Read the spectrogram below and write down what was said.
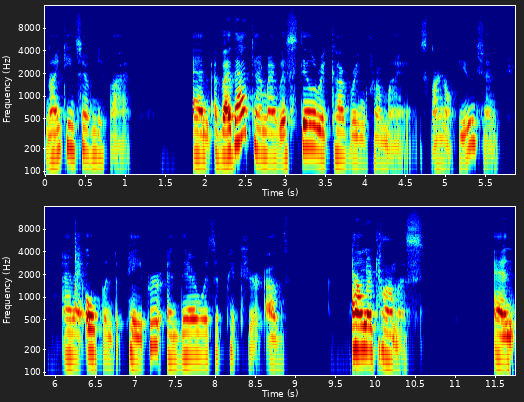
1975. And by that time, I was still recovering from my spinal fusion. And I opened the paper, and there was a picture of Eleanor Thomas. And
